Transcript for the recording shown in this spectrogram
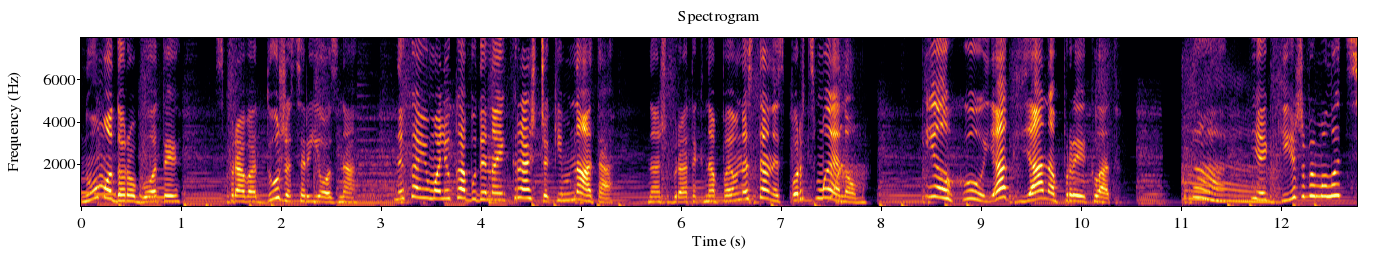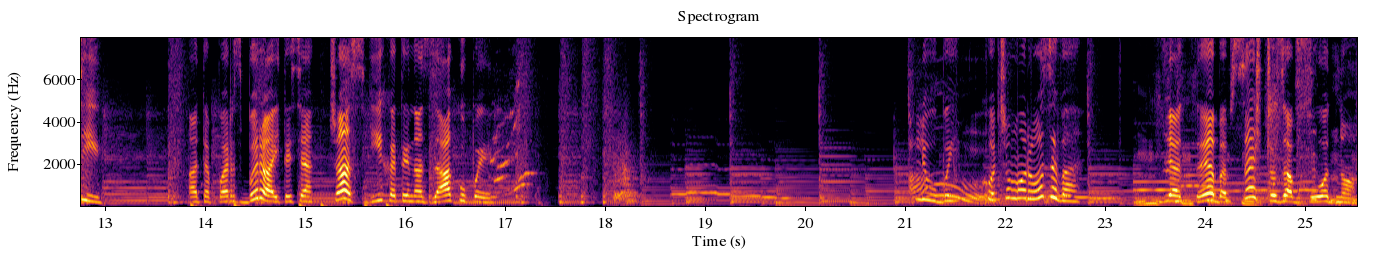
нумо до роботи. Справа дуже серйозна. Нехай у малюка буде найкраща кімната. Наш братик, напевне, стане спортсменом. Юху, як я, наприклад. Так, які ж ви молодці. А тепер збирайтеся. Час їхати на закупи. Любий, хочу морозива. Для тебе все, що завгодно.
